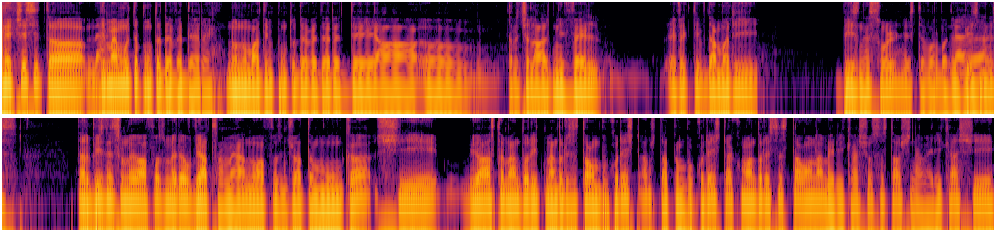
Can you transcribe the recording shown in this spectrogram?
Necesită Da. da. din mai multe puncte de vedere, nu numai din punctul de vedere de a uh, trece la alt nivel, efectiv de a mări businessul, este vorba de Da, da, da. business, dar businessul meu a fost mereu viața mea, nu a fost niciodată muncă și eu asta mi-am dorit. Mi-am dorit să stau în București, am stat în București, acum am dorit să stau în America și o să stau și în America și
